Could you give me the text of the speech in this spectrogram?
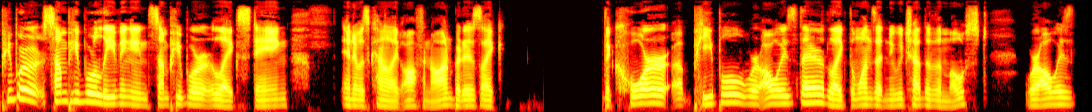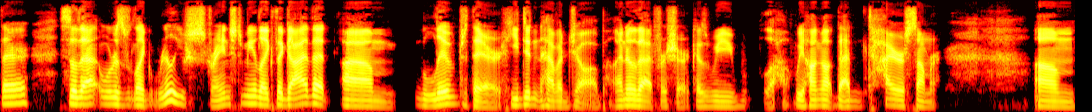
people were some people were leaving and some people were like staying and it was kind of like off and on but it was like the core people were always there like the ones that knew each other the most were always there. So that was like really strange to me. Like the guy that um lived there he didn't have a job. I know that for sure because we we hung out that entire summer. Um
